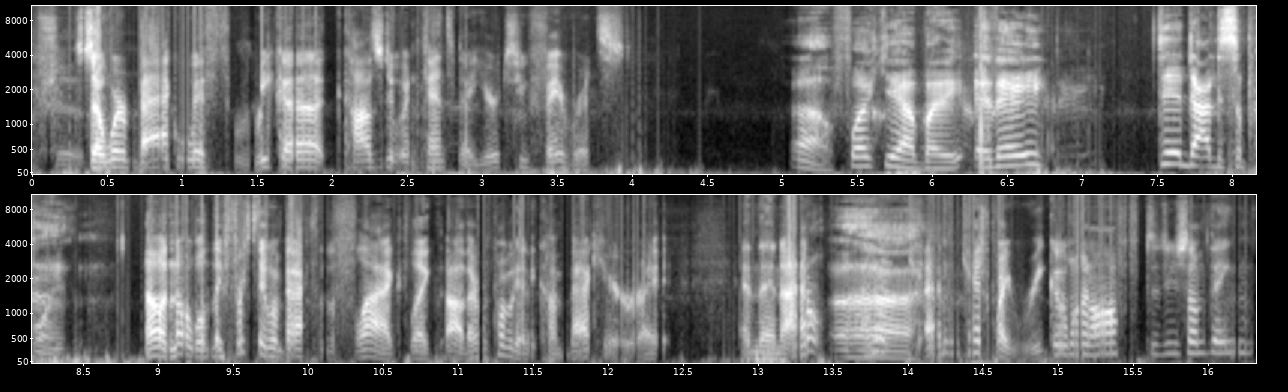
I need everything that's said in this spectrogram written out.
Oh. So we're back with Rika, Kazu, and Kenta, your two favorites. Oh fuck yeah, buddy. And they did not disappoint. Oh no, well they first they went back to the flag, like oh they're probably gonna come back here, right? And then I don't, I, Uh. don't I didn't catch why Rika went off to do something.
